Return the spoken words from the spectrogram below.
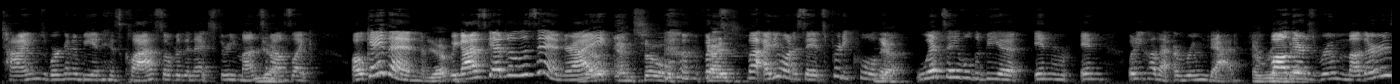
times we're going to be in his class over the next three months, and I was like, okay, then Yep. we got to schedule this in, right? Yep, And so, but, guys, but I do want to say it's pretty cool that Yeah. Whit's able to be a in in what do you call that a room dad. a room While dad. there's room mothers,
